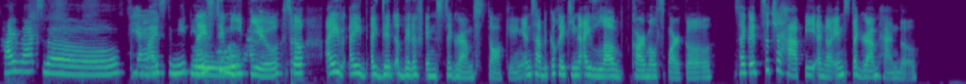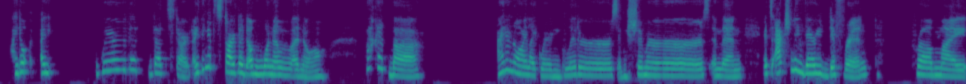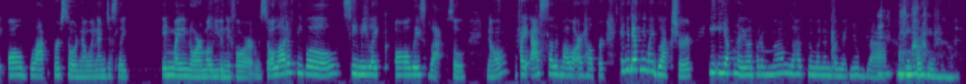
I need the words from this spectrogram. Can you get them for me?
Hi, Maxwell. Yeah. Nice to meet you. Nice to meet you. So, I I I did a bit of Instagram stalking and sabi ko kay Tina, I love Caramel Sparkle. It's like it's such a happy ano, Instagram handle. I don't I where did that start? I think it started on one of ano, bakit ba? I don't know, I like wearing glitters and shimmers and then it's actually very different from my all black persona when I'm just like in my normal uniform. So a lot of people see me like always black. So, you know, if I ask halimbawa our helper, can you get me my black shirt? Iiyak na yon Parang, ma'am, lahat naman ng damit niyo black. Parang gano'n.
